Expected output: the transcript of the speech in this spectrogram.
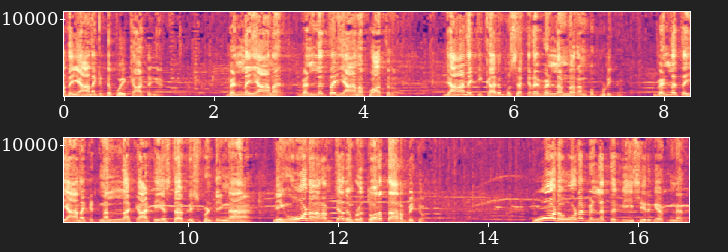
அதை யானை கிட்ட போய் காட்டுங்க. வெள்ளை யானை வெள்ளத்தை யானை பார்த்துடும் யானைக்கு கரும்பு சக்கரை வெள்ளம்னா ரொம்ப பிடிக்கும். வெள்ளத்தை யானை கிட்ட நல்லா காட்டி எஸ்டாப்ளிஷ் பண்ணிட்டீங்கன்னா நீங்க ஓட ஆரம்பிச்சா அது உங்களை துரத்த ஆரம்பிக்கும். ஓட ஓட வெள்ளத்தை வீசிருங்க அப்படின்னாரு.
